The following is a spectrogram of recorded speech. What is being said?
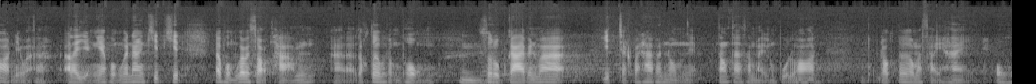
รอดนี่หว่าอะไรอย่างเงี้ยผมก็นั่งคิดคิดแล้วผมก็ไปสอบถามอ่าดรปฐมพงศ์อืมสรุปกลายเป็นว่าอิฐจากพระธาตุพนมเนี่ยตั้งแต่สมัยหลวงปู่รอดดรเอามาใส่ให้โอ้โห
